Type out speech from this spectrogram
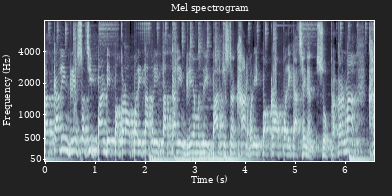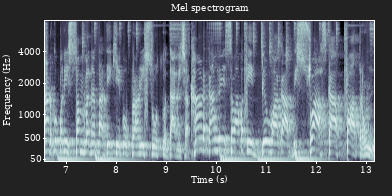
तत्कालीन गृह सचिव पाण्डे पक्राउ परे तापनि तत्कालीन गृहमन्त्री बालकृष्ण खाँड भने पक्राउ परेका छैनन्। सो प्रकरणमा खाँडको पनि संलग्नता देखिएको प्रहरी स्रोतको दावी छ। खाँड काङ्ग्रेस सभापति देउवाका विश्वासका पात्र हुन्।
